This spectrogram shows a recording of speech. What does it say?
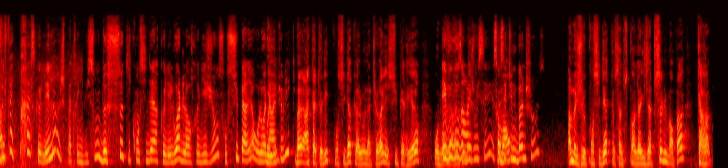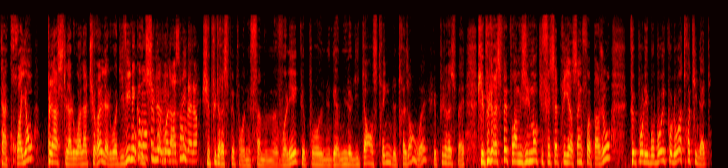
Vous faites presque l'éloge, Patrick Buisson, de ceux qui considèrent que les lois de leur religion sont supérieures aux lois de la République. Ben, un catholique considère que la loi naturelle est supérieure aux lois Et de la vous vous en République. réjouissez? Est-ce que c'est une bonne chose? Ah, mais je considère que ça ne scandalise absolument pas qu'un qu'un croyant place la loi naturelle, la loi divine au-dessus de la loi de la République. J'ai plus de respect pour une femme voilée que pour une, Lolita en string de 13 ans. Ouais, j'ai plus de respect. J'ai plus de respect pour un musulman qui fait sa prière cinq fois par jour que pour les bobos écolos à trottinette.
